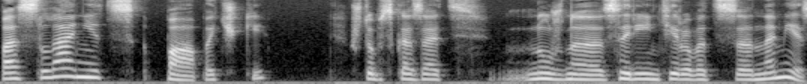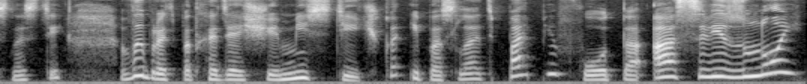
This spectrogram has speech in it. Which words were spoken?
Посланец папочки, чтобы сказать, нужно сориентироваться на местности, выбрать подходящее местечко и послать папе фото, а связной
